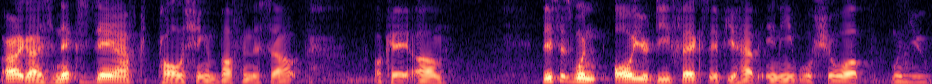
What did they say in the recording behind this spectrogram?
Alright guys, next day after polishing and buffing this out. Okay, um, this is when all your defects, if you have any, will show up when you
